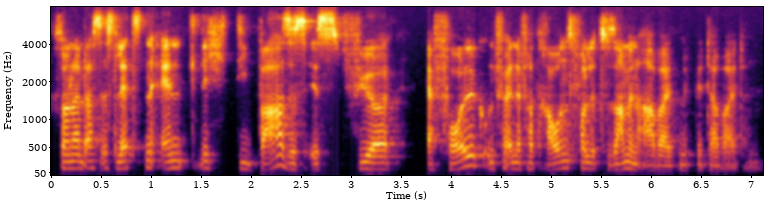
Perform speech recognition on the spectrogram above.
sondern dass es letzten Endlich die Basis ist für Erfolg und für eine vertrauensvolle Zusammenarbeit mit Mitarbeitern.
